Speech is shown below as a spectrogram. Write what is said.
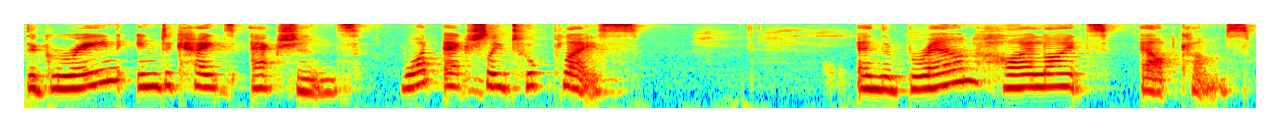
The green indicates actions, what actually took place. And the brown highlights outcomes.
